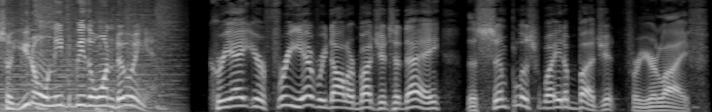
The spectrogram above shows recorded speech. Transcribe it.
So you don't need to be the one doing it. Create your free EveryDollar budget today, the simplest way to budget for your life.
